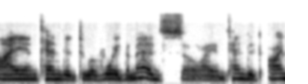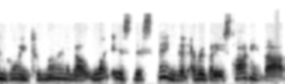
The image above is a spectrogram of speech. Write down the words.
I intended to avoid the meds, so I intended I'm going to learn about what is this thing that everybody is talking about,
